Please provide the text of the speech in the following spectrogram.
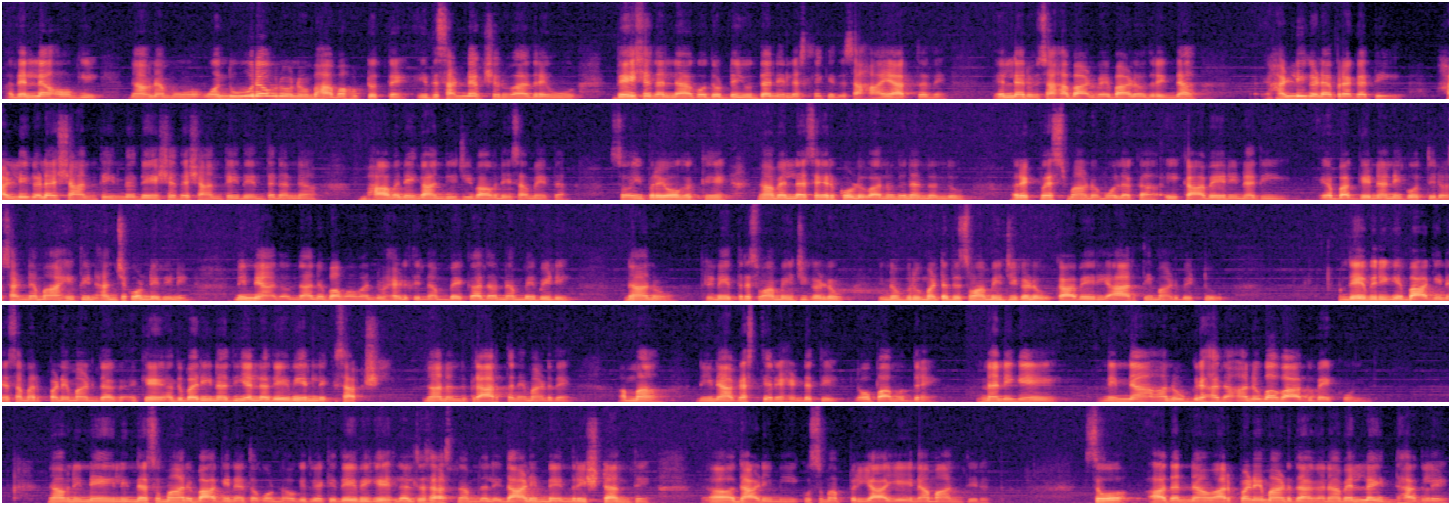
ಅದೆಲ್ಲ ಹೋಗಿ ನಾವು ನಮ್ಮ ಒಂದು ಊರವರು ಭಾವ ಹುಟ್ಟುತ್ತೆ. ಇದು ಸಣ್ಣಕ್ಕೆ ಶುರುವಾದರೆ ಊ ದೇಶದಲ್ಲಾಗೋ ದೊಡ್ಡ ಯುದ್ಧ ನಿಲ್ಲಿಸ್ಲಿಕ್ಕೆ ಇದು ಸಹಾಯ ಆಗ್ತದೆ. ಎಲ್ಲರೂ ಸಹಬಾಳ್ವೆ ಬಾಳೋದ್ರಿಂದ ಹಳ್ಳಿಗಳ ಪ್ರಗತಿ, ಹಳ್ಳಿಗಳ ಶಾಂತಿಯಿಂದ ದೇಶದ ಶಾಂತಿ ಇದೆ ಅಂತ ನನ್ನ ಭಾವನೆ, ಗಾಂಧೀಜಿ ಭಾವನೆ ಸಮೇತ. ಸೊ ಈ ಪ್ರಯೋಗಕ್ಕೆ ನಾವೆಲ್ಲ ಸೇರಿಕೊಳ್ಳುವ ಅನ್ನೋದು ನನ್ನೊಂದು ರಿಕ್ವೆಸ್ಟ್ ಮಾಡೋ ಮೂಲಕ ಈ ಕಾವೇರಿ ನದಿಯ ಬಗ್ಗೆ ನನಗೆ ಗೊತ್ತಿರೋ ಸಣ್ಣ ಮಾಹಿತಿನ ಹಂಚಿಕೊಂಡಿದ್ದೀನಿ. ನಿನ್ನೆ ಅದೊಂದು ಅನುಭವವನ್ನು ಹೇಳ್ತೀನಿ. ನಂಬೇಕಾದವ್ರು ನಂಬಿ ಬಿಡಿ. ನಾನು ತ್ರಿನೇತ್ರ ಸ್ವಾಮೀಜಿಗಳು ಇನ್ನೊಬ್ಬರು ಮಠದ ಸ್ವಾಮೀಜಿಗಳು ಕಾವೇರಿ ಆರತಿ ಮಾಡಿಬಿಟ್ಟು ದೇವರಿಗೆ ಬಾಗಿನ ಸಮರ್ಪಣೆ ಮಾಡಿದಾಗ, ಯಾಕೆ ಅದು ಬರೀ ನದಿಯಲ್ಲ ದೇವಿ ಅನ್ಲಿಕ್ಕೆ ಸಾಕ್ಷಿ. ನಾನೊಂದು ಪ್ರಾರ್ಥನೆ ಮಾಡಿದೆ, ಅಮ್ಮ, ನೀನು ಅಗಸ್ತ್ಯರ ಹೆಂಡತಿ, ಲೋಪಾಮುದ್ರೆ, ನನಗೆ ನಿನ್ನ ಅನುಗ್ರಹದ ಅನುಭವ ಆಗಬೇಕು ಅಂತ. ನಾವು ನಿನ್ನೆ ಇಲ್ಲಿಂದ ಸುಮಾರು ಬಾಗಿನ ತಗೊಂಡು ಹೋಗಿದ್ವಿ, ಯಾಕೆ ದೇವಿಗೆ ಲಲಿತ ಸಹಸ್ರನಾಮದಲ್ಲಿ ದಾಳಿಂಬೆ ಅಂದರೆ ಇಷ್ಟ ಅಂತೆ. ಆ, ದಾಳಿಮಿ ಕುಸುಮ ಪ್ರಿಯಾಯೇ ನಮ ಅಂತಿರುತ್ತೆ. ಸೊ ಅದನ್ನು ನಾವು ಅರ್ಪಣೆ ಮಾಡಿದಾಗ ನಾವೆಲ್ಲ ಇದ್ದಾಗಲೇ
